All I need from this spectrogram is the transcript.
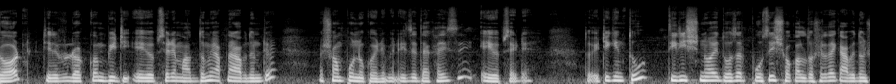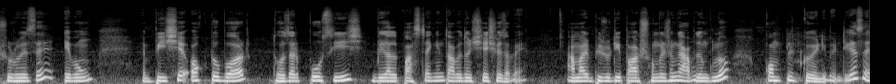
dot Teletalk dot com BD এই ওয়েবসাইটের মাধ্যমে আপনার আবেদনটি সম্পূর্ণ করে নেবেন। এই যে দেখাইছি এই ওয়েবসাইটে তো এটি কিন্তু তিরিশ নয় দু হাজার পঁচিশ সকাল দশটা থেকে আবেদন শুরু হয়েছে এবং বিশে অক্টোবর দু হাজার পঁচিশ বিকাল পাঁচটায় কিন্তু আবেদন শেষ হয়ে যাবে। আমার ভিডিওটি পাওয়ার সঙ্গে সঙ্গে আবেদনগুলো কমপ্লিট করে নেবেন, ঠিক আছে?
